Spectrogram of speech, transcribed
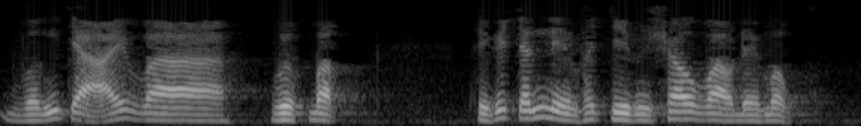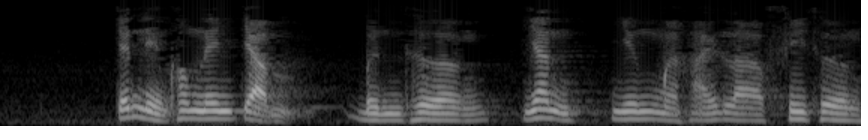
vững chãi và vượt bậc, thì cái chánh niệm phải chìm sâu vào đề mục. Chánh niệm không nên chậm, bình thường, nhanh, nhưng mà hãy là phi thường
